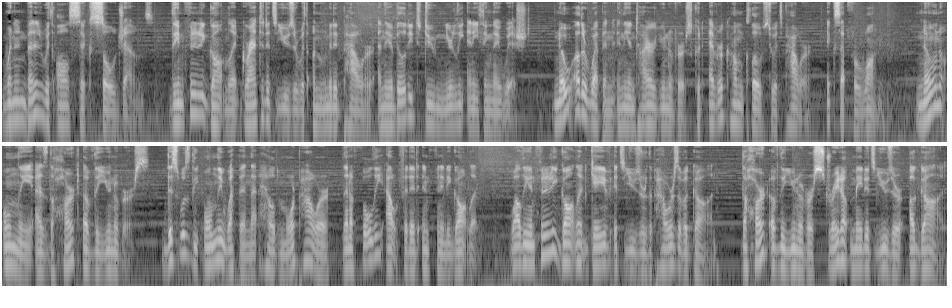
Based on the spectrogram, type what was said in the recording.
When embedded with all six soul gems, the Infinity Gauntlet granted its user with unlimited power and the ability to do nearly anything they wished. No other weapon in the entire universe could ever come close to its power, except for one. Known only as the Heart of the Universe, this was the only weapon that held more power than a fully outfitted Infinity Gauntlet. While the Infinity Gauntlet gave its user the powers of a god, the Heart of the Universe straight up made its user a god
